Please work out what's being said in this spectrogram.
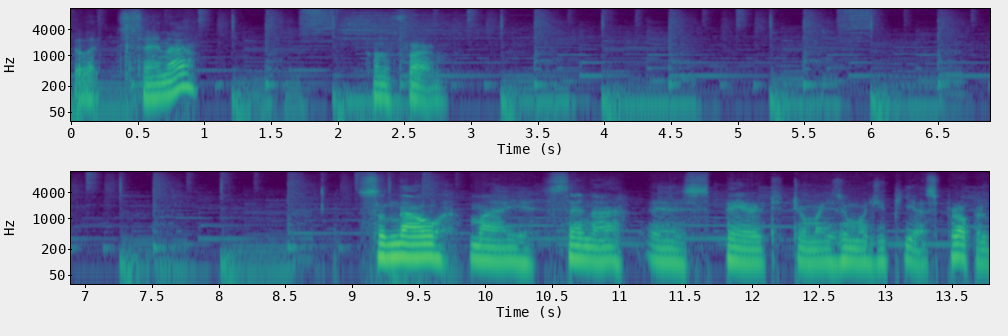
Select Sena, confirm. So now my Sena is paired to my Zumo GPS properly.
